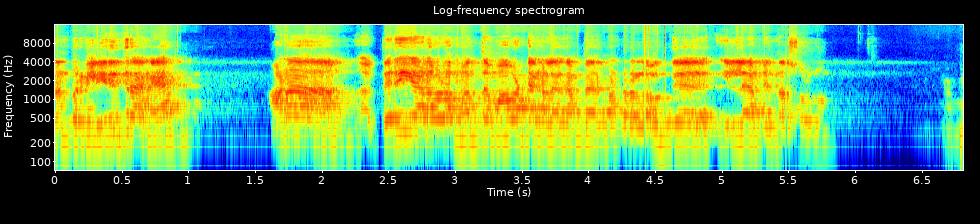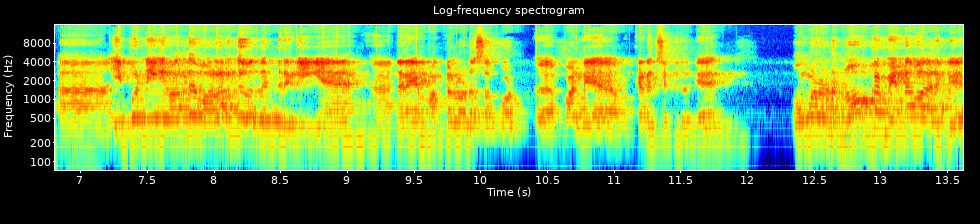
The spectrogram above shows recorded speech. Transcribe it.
நண்பர்கள் இருக்கிறாங்க. ஆனா பெரிய அளவுல மத்த மாவட்டங்களை கம்பேர் பண்ற அளவுக்கு இல்ல அப்படின்னு தான் சொல்லணும். இப்போ நீங்க வந்து வளர்ந்து வந்துட்டு இருக்கீங்க. நிறைய மக்களோட சப்போர்ட் பண்ணி கிடைச்சிட்டு இருக்கு. உங்களோட நோக்கம் என்னவா இருக்கு?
